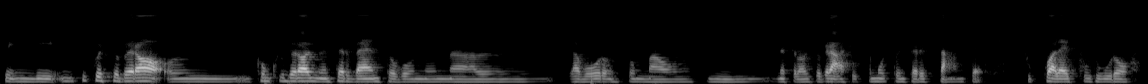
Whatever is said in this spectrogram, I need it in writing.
quindi su questo però um, concluderò il mio intervento con un uh, lavoro, insomma, un, un National Geographic molto interessante su qual è il futuro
